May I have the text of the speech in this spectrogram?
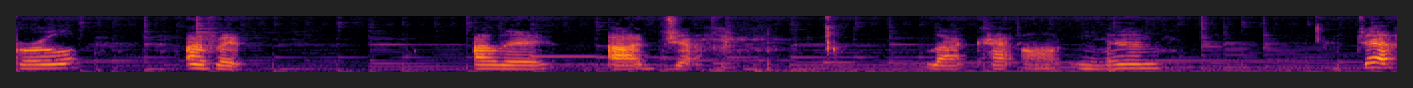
Pearl avait allé à Jeff, la cat en humaine. Jeff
